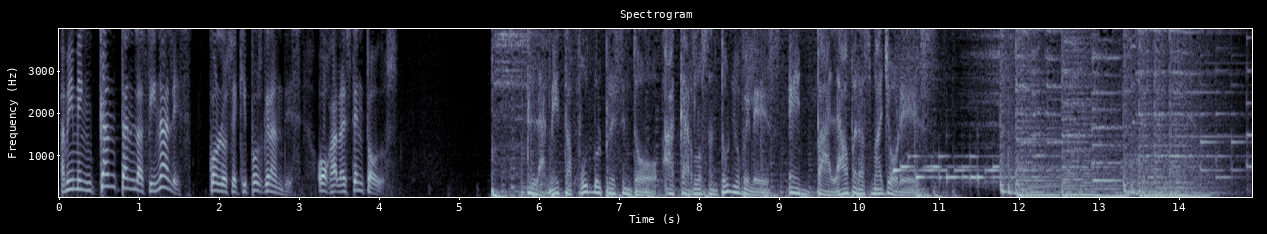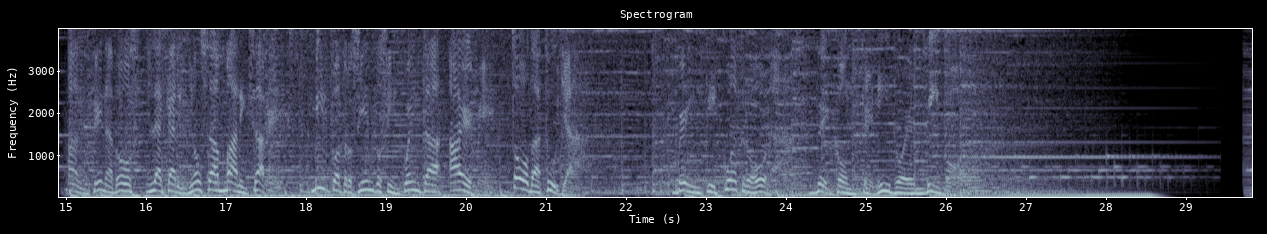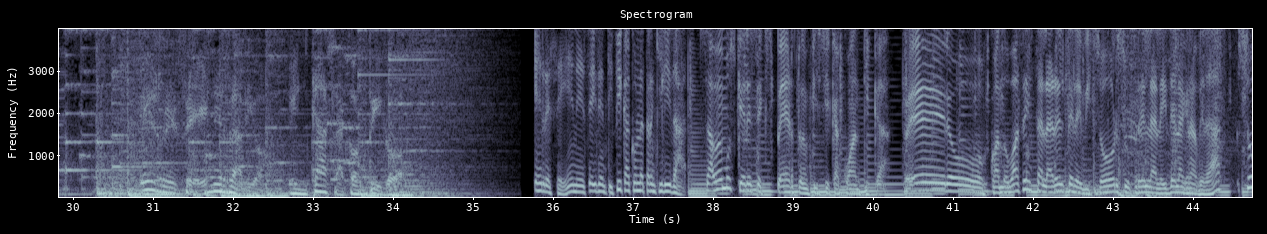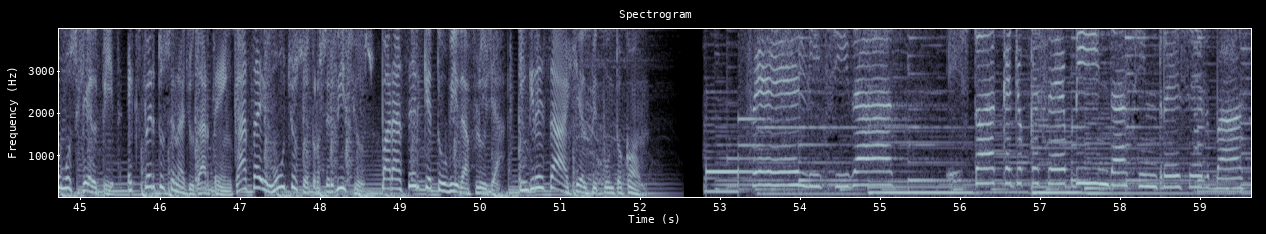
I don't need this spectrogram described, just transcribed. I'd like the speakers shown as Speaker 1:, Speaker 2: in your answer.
Speaker 1: A mí me encantan las finales con los equipos grandes. Ojalá estén todos.
Speaker 2: Planeta Fútbol presentó a Carlos Antonio Vélez en Palabras Mayores.
Speaker 3: Antena 2, La Cariñosa Manizales, 1450 AM, toda tuya. 24 horas de contenido en vivo. RCN Radio, en casa contigo.
Speaker 4: RCN se identifica con la tranquilidad. Sabemos que eres experto en física cuántica, pero cuando vas a instalar el televisor, ¿sufre la ley de la gravedad? Somos Helpit, expertos en ayudarte en casa y muchos otros servicios para hacer que tu vida fluya. Ingresa a helpit.com.
Speaker 5: Felicidad es todo aquello que se brinda sin reservas.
